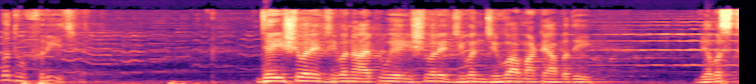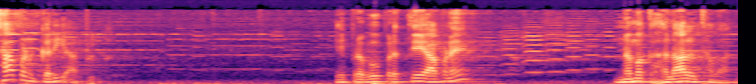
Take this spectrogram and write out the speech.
બધું ફ્રી છે. જે ઈશ્વરે જીવન આપ્યું એ ઈશ્વરે જીવન જીવવા માટે આ બધી વ્યવસ્થા પણ કરી આપી. એ પ્રભુ પ્રત્યે આપણે નમક હલાલ થવાનું.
